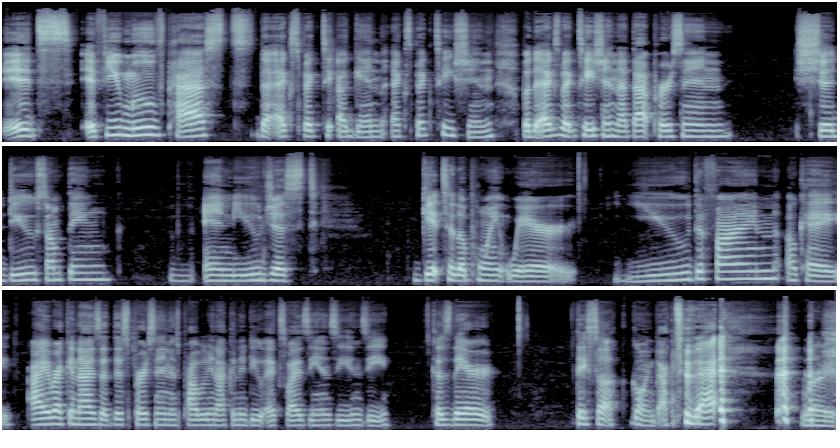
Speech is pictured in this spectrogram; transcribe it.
it's if you move past the expect again expectation but the expectation that that person should do something and you just get to the point where you define okay i recognize that this person is probably not going to do x y z and z and z because they're they suck going back to that right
